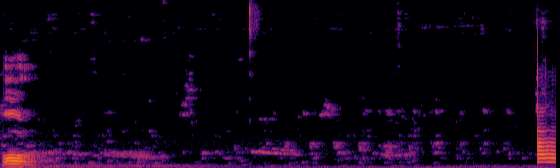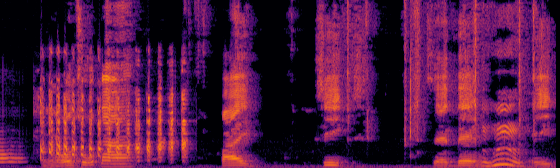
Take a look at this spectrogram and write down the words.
Four. All suot na. Five. Six. Seven. Mhm. Eight.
